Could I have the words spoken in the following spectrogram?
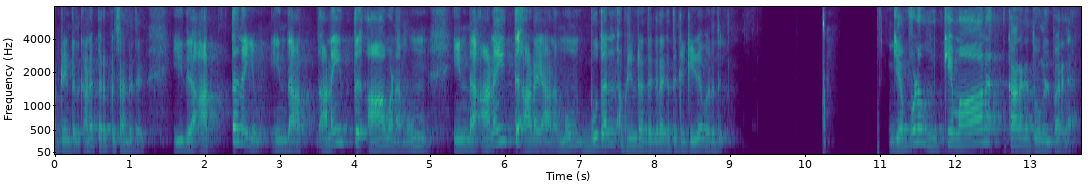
அப்படின்றதுக்கான பிறப்பு சான்றிதழ். இது அத்தனையும் இந்த அத்- அனைத்து ஆவணமும் இந்த அனைத்து அடையாளமும் புதன் அப்படின்ற அந்த கிரகத்துக்கு கீழே வருது. எவ்வளவு முக்கியமான காரகத்துவங்கள் பாருங்கள்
